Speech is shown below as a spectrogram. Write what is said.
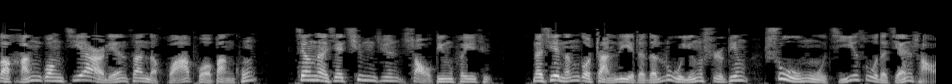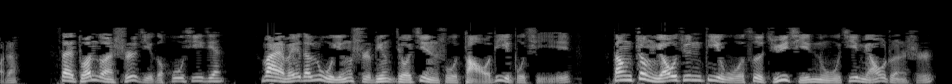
道寒光接二连三的划破半空。向那些清军哨兵飞去，那些能够站立着的露营士兵数目急速的减少着，在短短十几个呼吸间，外围的露营士兵就尽数倒地不起。当郑尧军第五次举起弩机瞄准时，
